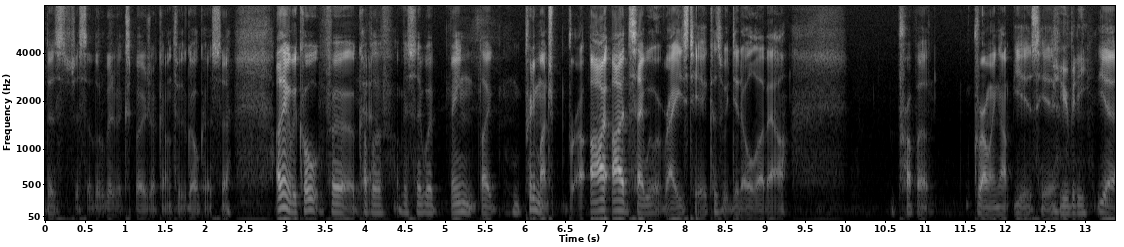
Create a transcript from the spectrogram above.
there's just a little bit of exposure coming through the Gold Coast. So, I think it'd be cool for a couple of, obviously, we've been, like, pretty much, br- I, I'd say we were raised here because we did all of our proper growing up years here. Puberty. Yeah,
